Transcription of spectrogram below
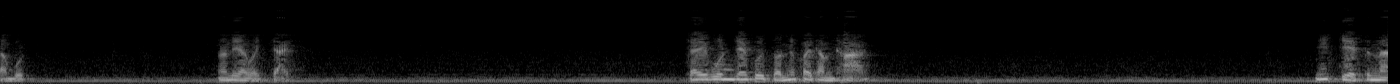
ทำบุญนั่นเรียกว่าใจ ใจบุญใจผู้สนไม่ค่อยทำทาน มีเจตนา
